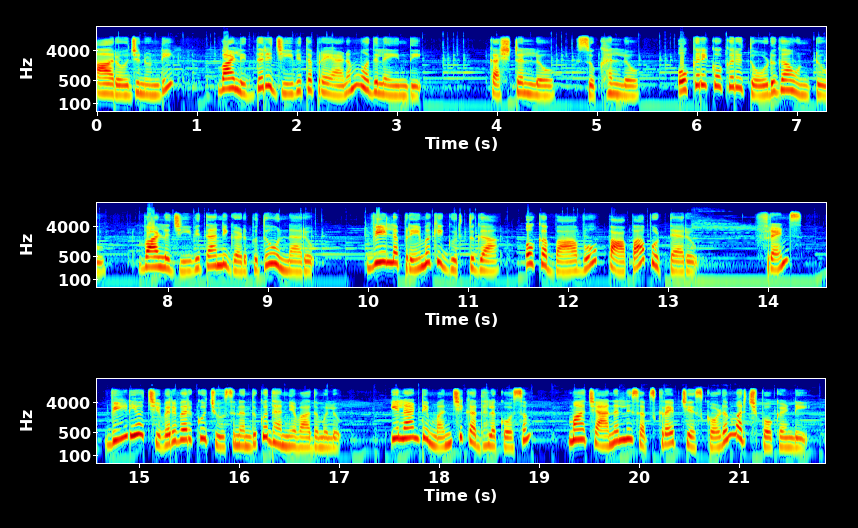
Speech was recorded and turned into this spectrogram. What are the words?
ఆ రోజు నుండి వాళ్ళిద్దరి జీవిత ప్రయాణం మొదలయింది కష్టంలో సుఖంలో ఒకరికొకరు తోడుగా ఉంటూ వాళ్ళ జీవితాన్ని గడుపుతూ ఉన్నారు. వీళ్ళ ప్రేమకి గుర్తుగా ఒక బాబు పాప పుట్టారు. ఫ్రెండ్స్ వీడియో చివరి వరకు చూసినందుకు ధన్యవాదములు. ఇలాంటి మంచి కథల కోసం మా ఛానల్ని సబ్స్క్రైబ్ చేసుకోవడం మర్చిపోకండి.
